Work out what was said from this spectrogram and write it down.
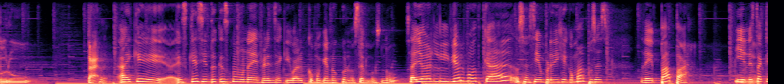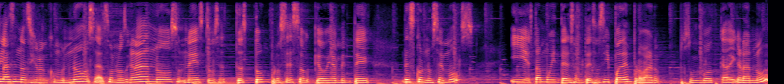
Brutal. Hay que. Es que siento que es como una diferencia que igual como que no conocemos, ¿no? O sea, yo el, yo el vodka, o sea, siempre dije como, ah, pues es de papa. Y en esta clase nos dijeron como, no, o sea, son los granos, son estos, o sea, todo es todo un proceso que obviamente desconocemos. Y está muy interesante. Eso sí, pueden probar pues, un vodka de grano,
